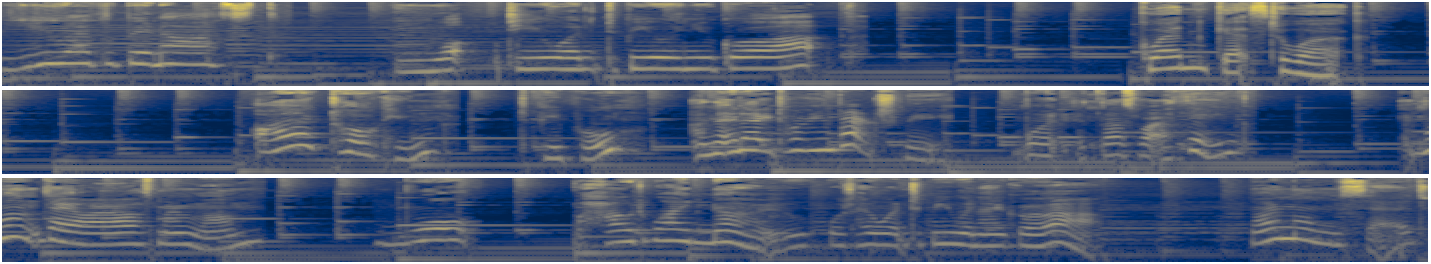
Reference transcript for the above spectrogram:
you ever been asked, What do you want to be when you grow up? Gwen gets to work. I like talking to people, and they like talking back to me. Well, that's what I think. One day I asked my mum, What? How do I know what I want to be when I grow up? My mum said,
